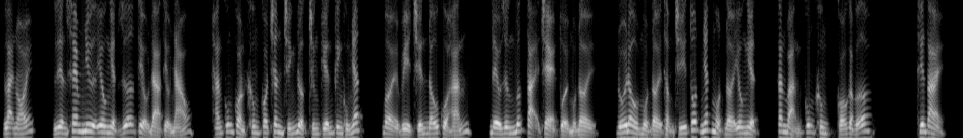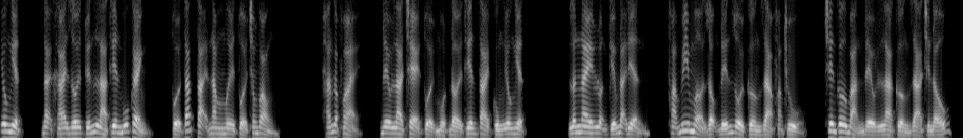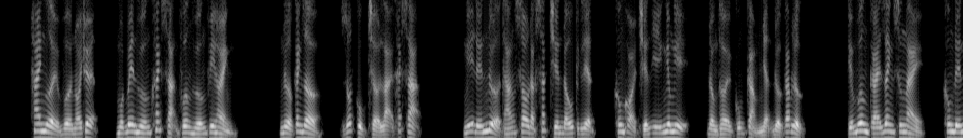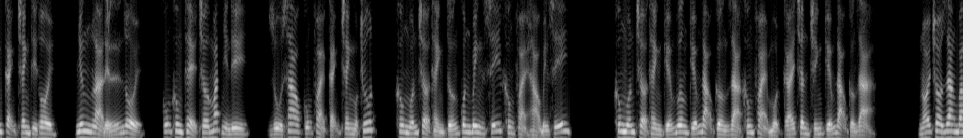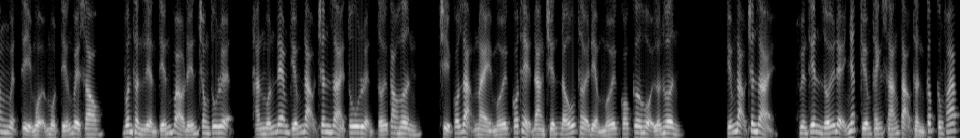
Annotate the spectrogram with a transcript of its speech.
Lại nói, liền xem như yêu nghiệt giữa tiểu đả tiểu nháo, hắn cũng còn không có chân chính được chứng kiến kinh khủng nhất, bởi vì chiến đấu của hắn, đều dừng bước tại trẻ tuổi một đời, đối đầu một đời thậm chí tốt nhất một đời yêu nghiệt, căn bản cũng không có gặp gỡ. Thiên tài, yêu nghiệt, đại khái giới tuyến là thiên vũ cảnh, tuổi tác tại 50 tuổi trong vòng. Hắn gặp phải, đều là trẻ tuổi một đời thiên tài cùng yêu nghiệt. Lần này luận kiếm đại điển, phạm vi mở rộng đến rồi cường giả phạm chủ, trên cơ bản đều là cường giả chiến đấu. Hai người vừa nói chuyện, một bên hướng khách sạn phương hướng phi hành. Nửa canh giờ, rốt cục trở lại khách sạn. Nghĩ đến nửa tháng sau đặc sắc chiến đấu kịch liệt, không khỏi chiến ý nghiêm nghị, đồng thời cũng cảm nhận được áp lực. Kiếm vương cái danh xưng này, không đến cạnh tranh thì thôi, nhưng là đến, đến rồi, cũng không thể trơ mắt nhìn đi, dù sao cũng phải cạnh tranh một chút, không muốn trở thành tướng quân binh sĩ không phải hảo binh sĩ. Không muốn trở thành kiếm vương kiếm đạo cường giả không phải một cái chân chính kiếm đạo cường giả. Nói cho Giang Băng Nguyệt tỷ muội một tiếng về sau, Vân Thần liền tiến vào đến trong tu luyện, hắn muốn đem kiếm đạo chân giải tu luyện tới cao hơn, chỉ có dạng này mới có thể đang chiến đấu thời điểm mới có cơ hội lớn hơn. Kiếm đạo chân giải, huyền thiên giới đệ nhất kiếm thánh sáng tạo thần cấp công pháp.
